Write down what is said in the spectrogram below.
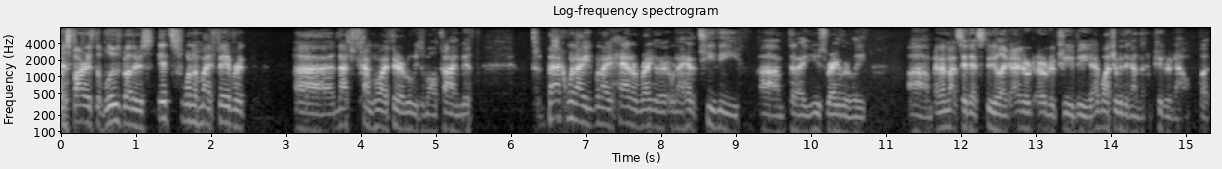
as far as the Blues Brothers, it's one of my favorite, uh, not just kind of one of my favorite movies of all time. If back when I when I had a regular when I had a TV um, that I used regularly, um, and I'm not saying that studio like I don't own a TV. I watch everything on the computer now. But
